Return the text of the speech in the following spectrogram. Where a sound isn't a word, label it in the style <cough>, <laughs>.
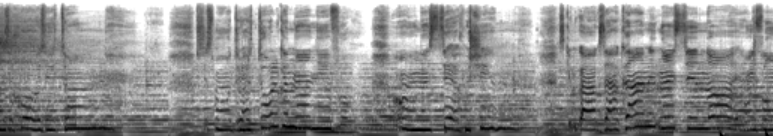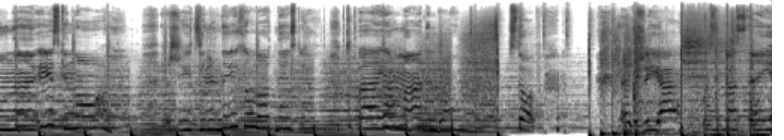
подходит он. Все смотрят только на него. Он из тех мужчин С кем как за каменной стеной. Он словно из кино. Решительный холодный взгляд Ты твоя Мадлен Стоп, <laughs> это же я Постоянно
